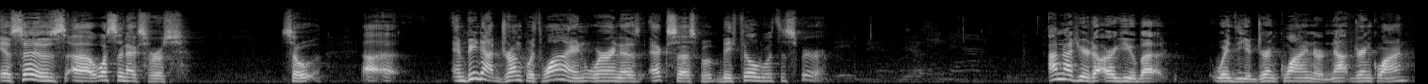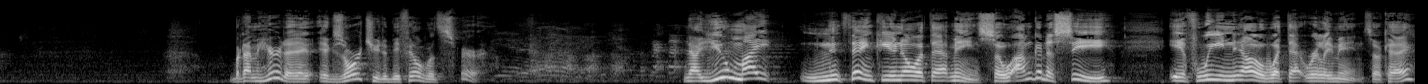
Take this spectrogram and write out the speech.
it says, uh, what's the next verse? So, uh, and be not drunk with wine, wherein is excess, but be filled with the Spirit. I'm not here to argue about whether you drink wine or not drink wine, but I'm here to exhort you to be filled with the Spirit. Now, you might think you know what that means, so I'm going to see if we know what that really means, okay?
